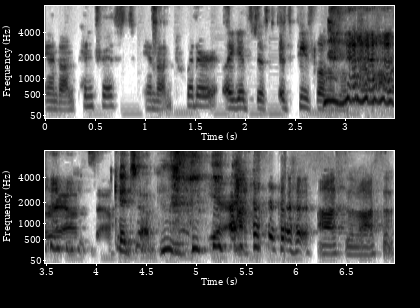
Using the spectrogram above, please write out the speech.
and on Pinterest and on Twitter. Like it's just it's Peace, Love, and Low Carb all around. So Good job. yeah. Awesome, awesome.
